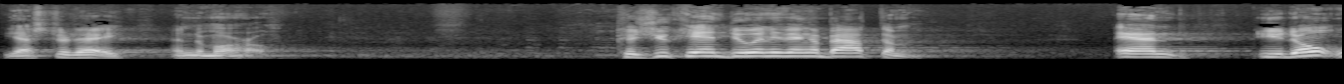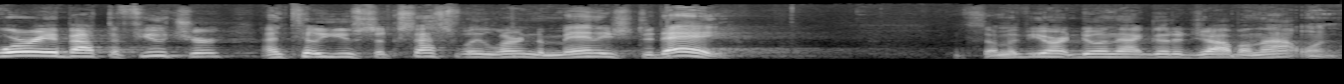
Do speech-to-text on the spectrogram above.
yesterday and tomorrow. Because you can't do anything about them. And you don't worry about the future until you successfully learn to manage today. Some of you aren't doing that good a job on that one.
